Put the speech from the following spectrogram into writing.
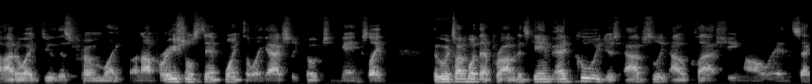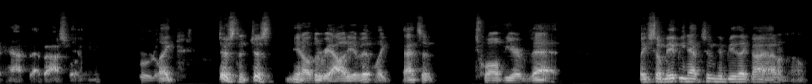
how do I do this from like an operational standpoint to like actually coaching games. Like we were talking about that Providence game. Ed Cooley just absolutely outclassed Shaheen Holloway in the second half of that basketball game. Brutal. Like just just you know the reality of it. Like that's a 12 year vet. Like so maybe Neptune can be that guy. I don't know.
